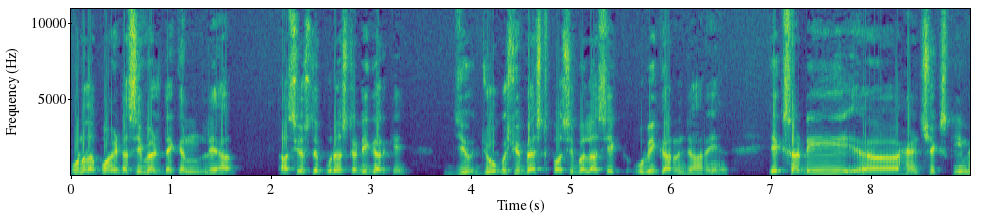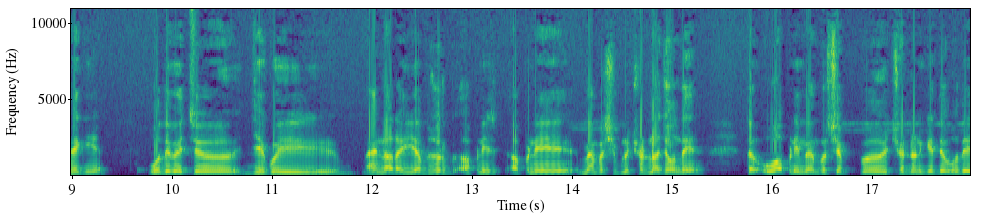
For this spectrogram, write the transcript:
ਉਹਨਾਂ ਦਾ ਪੁਆਇੰਟ ਅਸੀਂ ਵੈਲ ਟੇਕਨ ਲਿਆ। ਅਸੀਂ ਉਸ ਤੇ ਪੂਰਾ ਸਟੱਡੀ ਕਰਕੇ ਜੋ ਜੋ ਕੁਝ ਵੀ ਬੈਸਟ ਪੋਸੀਬਲ ਆ, ਅਸੀਂ ਇੱਕ ਉਹ ਵੀ ਕਰਨ ਜਾ ਰਹੇ ਹਾਂ। ਇੱਕ ਸਾਡੀ ਹੈਂਡਸ਼ੇਕ ਸਕੀਮ ਹੈਗੀ ਹੈ। ਉਹਦੇ ਵਿੱਚ ਜੇ ਕੋਈ ਐਨ ਆਰ ਆਈ ਜਾਂ ਬਜ਼ੁਰਗ ਆਪਣੀ, ਆਪਣੇ ਮੈਂਬਰਸ਼ਿਪ ਨੂੰ ਛੱਡਣਾ ਚਾਹੁੰਦੇ ਆ, ਤਾਂ ਉਹ ਆਪਣੀ ਮੈਂਬਰਸ਼ਿਪ ਛੱਡਣਗੇ ਤੇ ਉਹਦੇ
